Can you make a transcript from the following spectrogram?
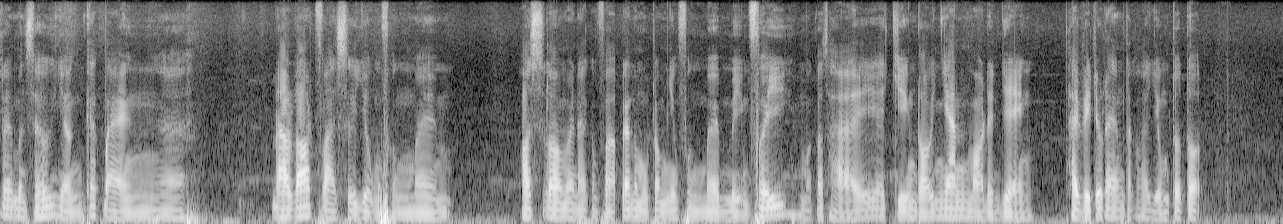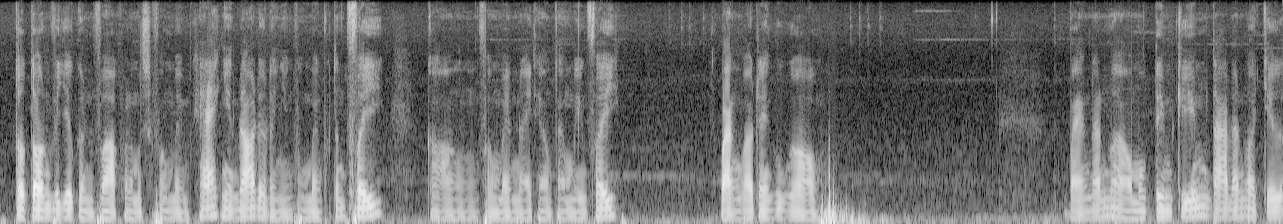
Sau đây mình sẽ hướng dẫn các bạn à, download và sử dụng phần mềm Oslo Media Convert. Đây là một trong những phần mềm miễn phí mà có thể chuyển đổi nhanh mọi định dạng. Thay vì trước đây chúng ta có thể dùng Total, Total Video Convert hoặc là một số phần mềm khác, nhưng đó đều là những phần mềm có tính phí. Còn phần mềm này thì hoàn toàn miễn phí. Các bạn vào trang Google, các bạn đánh vào một tìm kiếm, ta đánh vào chữ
